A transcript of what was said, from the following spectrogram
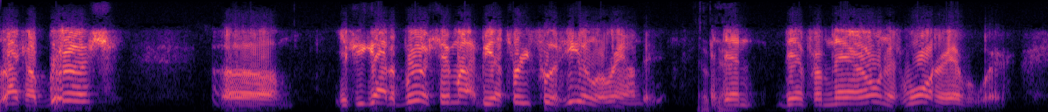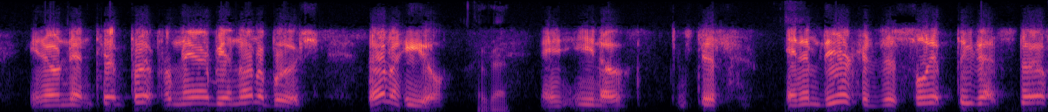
like a bush. Uh, if you got a bush, there might be a three foot hill around it, Okay. and then then from there on, there's water everywhere. You know, and then ten foot from there be another bush, another hill Okay. and you know, it's just and them deer can just slip through that stuff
